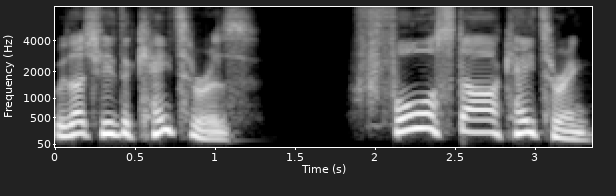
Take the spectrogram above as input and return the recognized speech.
was actually the caterers. Four star catering.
